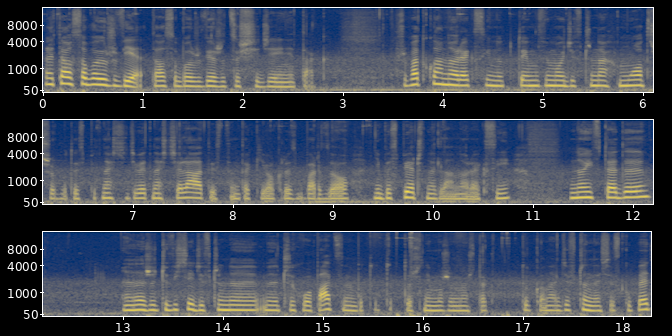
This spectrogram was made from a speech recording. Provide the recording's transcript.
ale ta osoba już wie, ta osoba już wie, że coś się dzieje nie tak. Przypadku anoreksji, no tutaj mówimy o dziewczynach młodszych, bo to jest 15-19 lat, jest ten taki okres bardzo niebezpieczny dla anoreksji. No i wtedy e, rzeczywiście dziewczyny e, czy chłopacy, no bo to, to też nie możemy już tak tylko na dziewczyny się skupiać,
